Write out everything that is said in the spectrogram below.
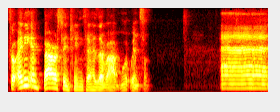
So any embarrassing things that has ever happened with Winston? Uh,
